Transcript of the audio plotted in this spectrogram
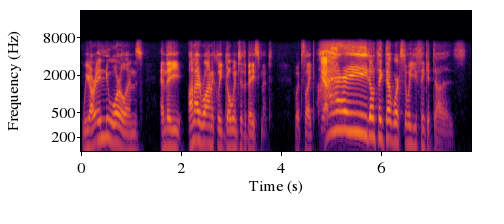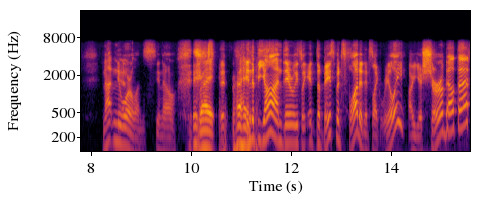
we are in New Orleans and they unironically go into the basement. It's like Yeah. I don't think that works the way you think it does. Not in New Yeah. Orleans, you know. Right. It- right. in the Beyond, they were always like, it, "The basement's flooded." It's like, really? Are you sure about that?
